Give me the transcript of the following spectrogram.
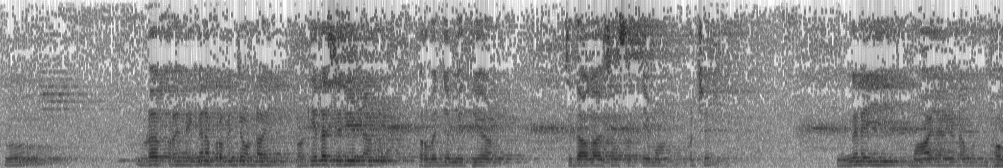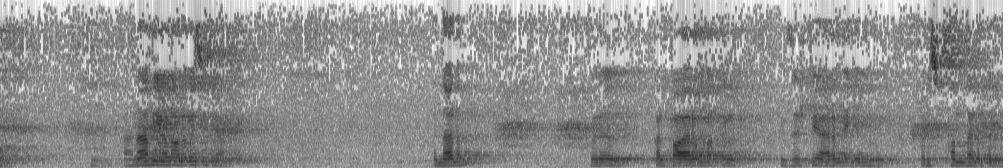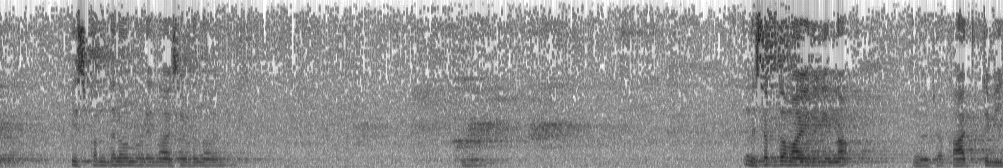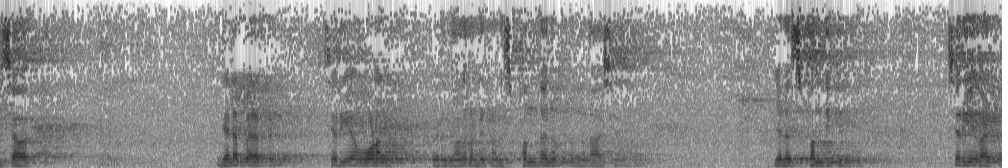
അപ്പോ ഇവിടെ പറയുന്ന എങ്ങനെ പ്രപഞ്ചം ഉണ്ടായി വകീല ശരി തന്നെയാണ് പ്രപഞ്ചം വിധിയാണ് ചിതാകാശം സത്യമാണ്. പക്ഷെ എങ്ങനെ ഈ മായയുടെ ഉദ്ഭവം അനാദിയാണോ അതൊക്കെ ശരിയാണ്. എന്നാലും ഒരു കൽപ്പാരംഭത്തിൽ സൃഷ്ടി ആരംഭിക്കുന്നത് ഒരു സ്പന്ദനത്തിൽ ഈ സ്പന്ദനം എന്ന് പറയുന്ന ആശയം വരുന്നത് നിശബ്ദമായിരിക്കുന്ന എന്ന് വെച്ചാൽ കാറ്റ് വീശാത്ത ജലപ്പരപ്പിൽ ചെറിയ ഓളങ്ങൾ വരുന്നു. അത് കണ്ടിട്ടാണ് സ്പന്ദനം എന്നുള്ള ആശയം. ജലം സ്പന്ദിക്കുന്നു ചെറിയ കാറ്റ്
